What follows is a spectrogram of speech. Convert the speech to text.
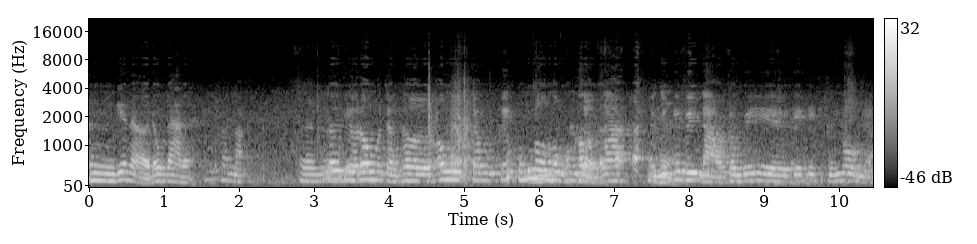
thân kia là ở đâu ra đấy? Thân là đây thì ở đâu mà chẳng thờ ông trong cái cúng nôm ông không dở ra Thì những cái vị nào trong cái cái cái cúng nôm này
